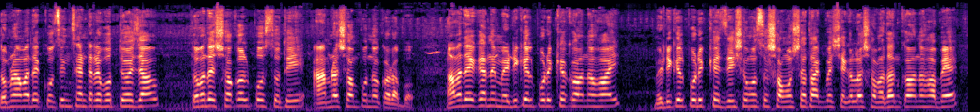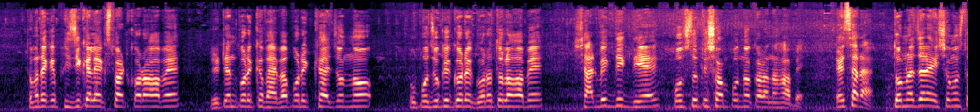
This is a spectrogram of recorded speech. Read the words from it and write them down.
তোমরা আমাদের কোচিং সেন্টারে ভর্তি হয়ে যাও। তোমাদের সকল প্রস্তুতি আমরা সম্পূর্ণ করাবো। আমাদের এখানে মেডিকেল পরীক্ষা করানো হয়। মেডিকেল পরীক্ষায় যেই সমস্ত সমস্যা থাকবে সেগুলো সমাধান করানো হবে। তোমাদেরকে ফিজিক্যাল এক্সপার্ট করা হবে। রিটার্ন পরীক্ষা ভাইবা পরীক্ষার জন্য উপযোগী করে গড়ে তোলা হবে। সার্বিক দিক দিয়ে প্রস্তুতি সম্পূর্ণ করানো হবে। এছাড়া তোমরা যারা এই সমস্ত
